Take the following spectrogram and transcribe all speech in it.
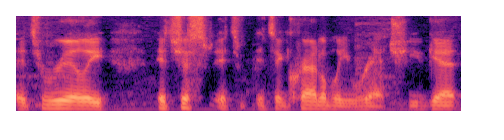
it's really, it's just, it's it's incredibly rich. You get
